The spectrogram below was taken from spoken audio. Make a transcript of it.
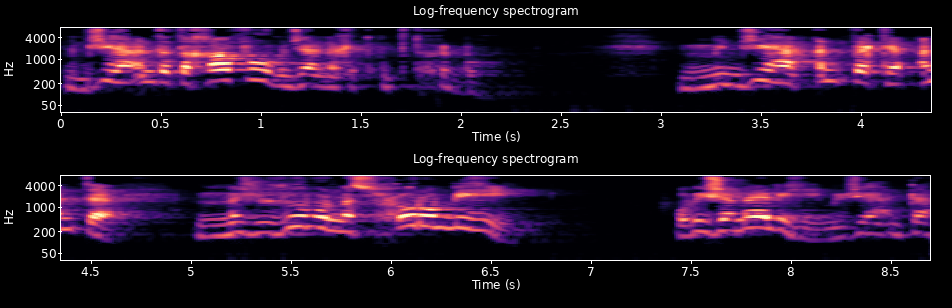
من جهة أنت تخافه ومن جهة أنك أنت تحبه. من جهة أنت أنت مجذوب مسحور به وبجماله. من جهة أنت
